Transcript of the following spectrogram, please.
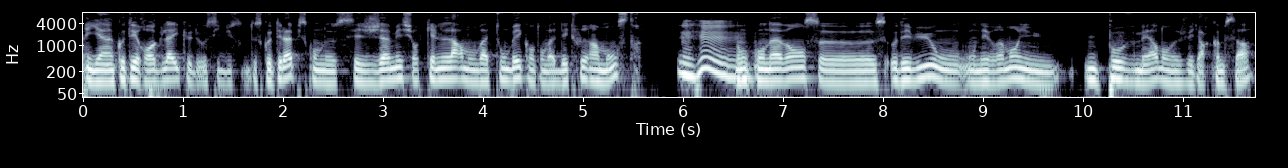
il y a un côté roguelike aussi de ce côté-là, puisqu'on ne sait jamais sur quelle larme on va tomber quand on va détruire un monstre. Mm-hmm. Donc on avance, euh, au début, on, est vraiment une, pauvre merde, je vais dire comme ça.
